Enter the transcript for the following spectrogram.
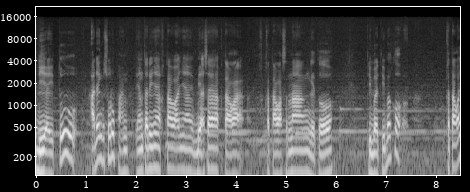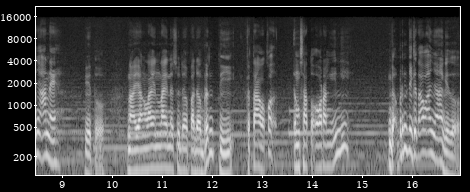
dia itu ada yang kesurupan, yang tadinya ketawanya biasa ketawa ketawa senang gitu. Tiba-tiba kok ketawanya aneh gitu. Nah, yang lain-lainnya sudah pada berhenti ketawa kok yang satu orang ini nggak berhenti ketawanya gitu.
